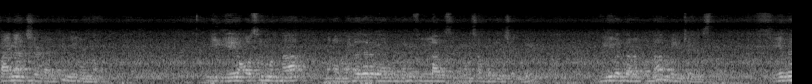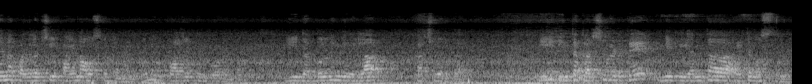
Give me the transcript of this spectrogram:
ఫైనాన్స్ చేయడానికి మీరు ఉన్నారు. మీకు ఏ అవసరం ఉన్నా మన మేనేజర్ గారిని కానీ ఫీల్డ్ ఆఫీసర్ కానీ సంప్రదించండి. వీళ్ళ తరపున మేము చేయిస్తాం. ఏదైనా పది లక్షల పైన అవసరం ఉందనుకో మేము ప్రాజెక్ట్ రిపోర్ట్ ఈ డబ్బుల్ని మీరు ఎలా ఖర్చు పెడతారు? ఈ ఇంత ఖర్చు పెడితే మీకు ఎంత రిటర్న్ వస్తుంది?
